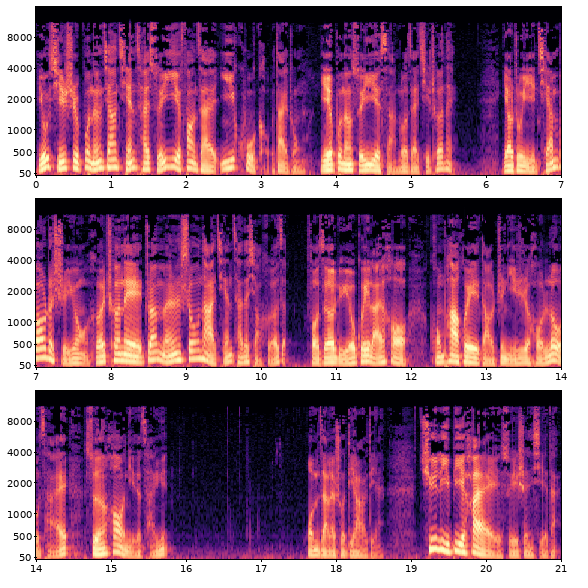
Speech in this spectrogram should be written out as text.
尤其是不能将钱财随意放在衣裤口袋中，也不能随意散落在汽车内。要注意钱包的使用和车内专门收纳钱财的小盒子，否则旅游归来后，恐怕会导致你日后漏财，损耗你的财运。我们再来说第二点，趋利避害随身携带。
